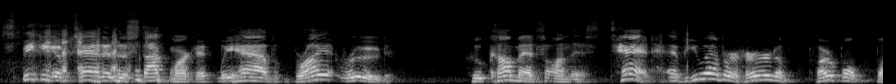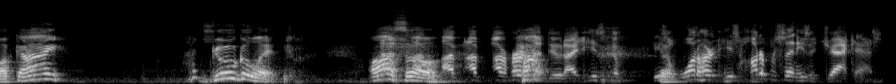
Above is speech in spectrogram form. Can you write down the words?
Speaking of Ted in the stock market, we have Bryant Rude who comments on this. Ted, have you ever heard of Purple Buckeye? Google it. Also, I've, I've, I've heard How- that dude. I, he's a, he's a 100. He's 100. percent He's a jackass.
